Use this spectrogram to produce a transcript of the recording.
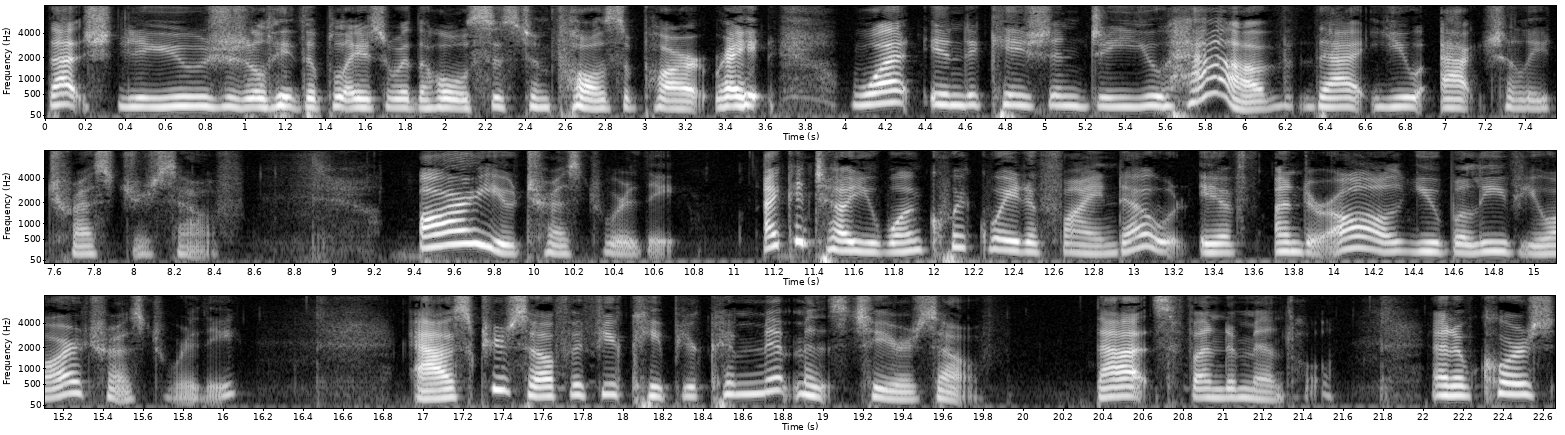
That's usually the place where the whole system falls apart, right? What indication do you have that you actually trust yourself? Are you trustworthy? I can tell you one quick way to find out if, under all, you believe you are trustworthy. Ask yourself if you keep your commitments to yourself. That's fundamental. And of course,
